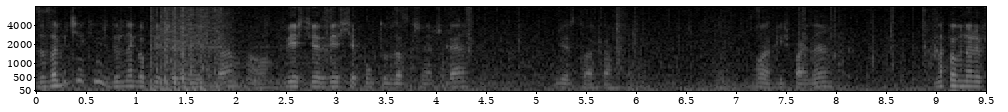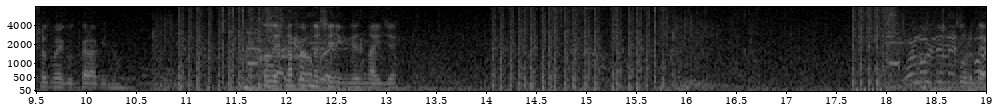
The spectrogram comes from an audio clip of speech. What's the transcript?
Za zabicie jakiegoś durnego pierwszego miejsca. O, 200, 200 punktów za skrzyneczkę. Gdzie jest to AK? O, jakieś fajne. Na pewno lepszy od mojego karabinu. Koleś na pewno się nigdy nie znajdzie. Kurde.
